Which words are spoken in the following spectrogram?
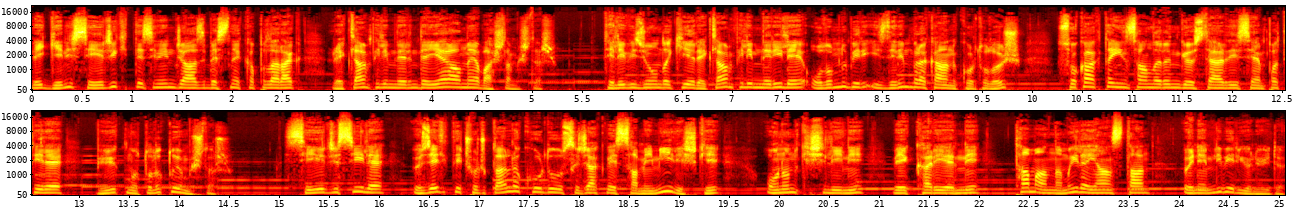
ve geniş seyirci kitlesinin cazibesine kapılarak reklam filmlerinde yer almaya başlamıştır. Televizyondaki reklam filmleriyle olumlu bir izlenim bırakan Kurtuluş, sokakta insanların gösterdiği sempatiyle büyük mutluluk duymuştur. Seyircisiyle özellikle çocuklarla kurduğu sıcak ve samimi ilişki, onun kişiliğini ve kariyerini tam anlamıyla yansıtan önemli bir yönüydü.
